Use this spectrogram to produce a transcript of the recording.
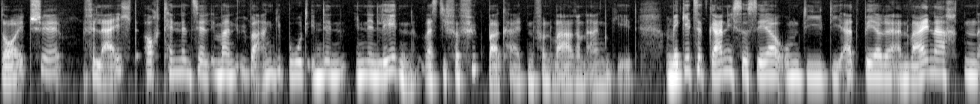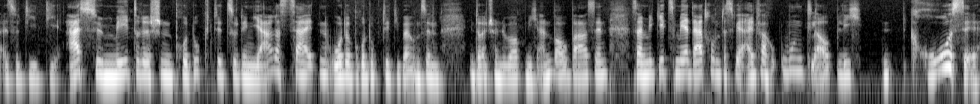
Deutsche vielleicht auch tendenziell immer ein Überangebot in den, in den Läden, was die Verfügbarkeiten von Waren angeht. Und mir geht es jetzt gar nicht so sehr um die, die Erdbeere an Weihnachten, also die, die asymmetrischen Produkte zu den Jahreszeiten oder Produkte, die bei uns in, in Deutschland überhaupt nicht anbaubar sind, sondern mir geht es mehr darum, dass wir einfach unglaublich große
